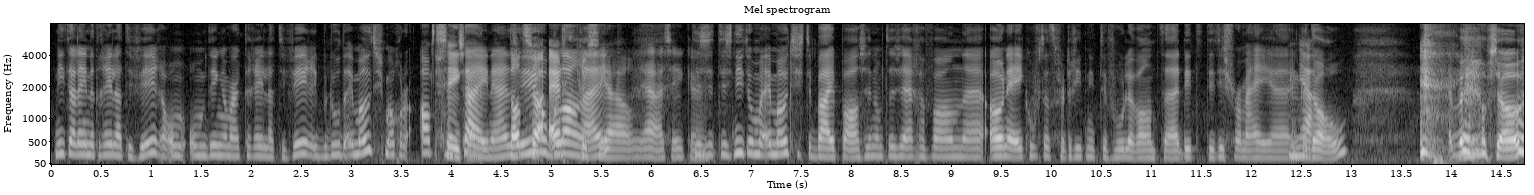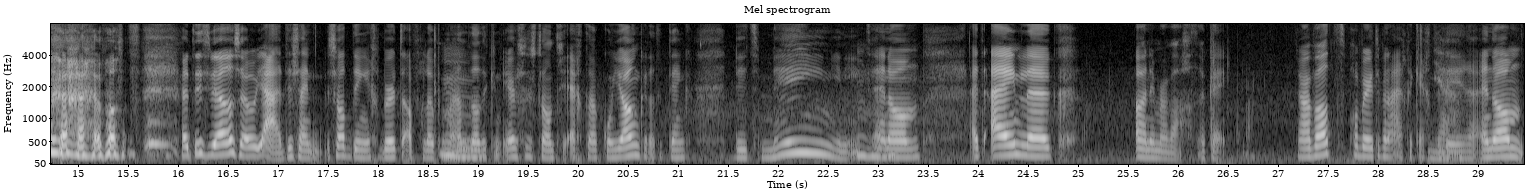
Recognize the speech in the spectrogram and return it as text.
niet alleen het relativeren, om, om dingen maar te relativeren. Ik bedoel, de emoties mogen er absoluut Zeker. zijn. Hè? Dat is is heel wel echt belangrijk. cruciaal. Ja, zeker. Het is, het is niet om mijn emoties te bypassen en om te zeggen van... eh, oh nee, ik hoef dat verdriet niet te voelen, want eh, dit, dit is voor mij eh, een Ja. cadeau. of zo. want het is wel zo, ja, er zijn zat dingen gebeurd de afgelopen Mm. maanden... dat ik in eerste instantie echt al kon janken. Dat ik denk, dit meen je niet. En dan uiteindelijk... Oh nee, maar wacht, oké. Maar wat probeert het me nou eigenlijk echt te leren? En dan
